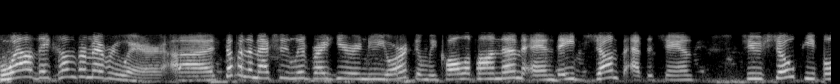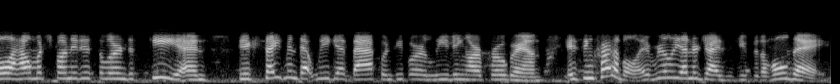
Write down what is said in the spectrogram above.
Well, they come from everywhere. Uh, some of them actually live right here in New York, and we call upon them, and they jump at the chance to show people how much fun it is to learn to ski. And the excitement that we get back when people are leaving our program is incredible. It really energizes you for the whole day.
